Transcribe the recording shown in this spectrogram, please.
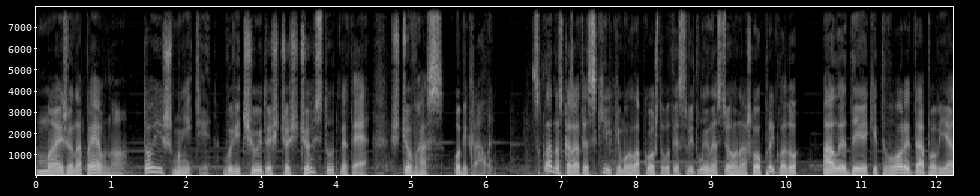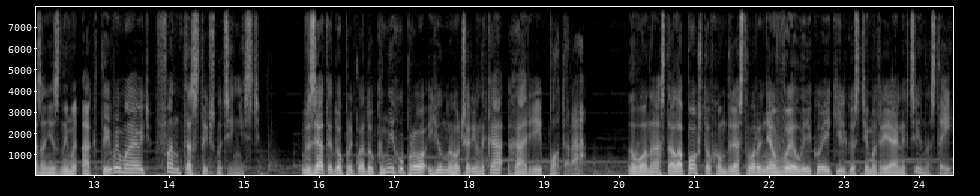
майже напевно, тої ж миті ви відчуєте, що щось тут не те, що вас обікрали. Складно сказати, скільки могла б коштувати світлина з цього нашого прикладу, але деякі твори та пов'язані з ними активи мають фантастичну цінність. Взяти до прикладу книгу про юного чарівника Гаррі Поттера. Вона стала поштовхом для створення великої кількості матеріальних цінностей,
